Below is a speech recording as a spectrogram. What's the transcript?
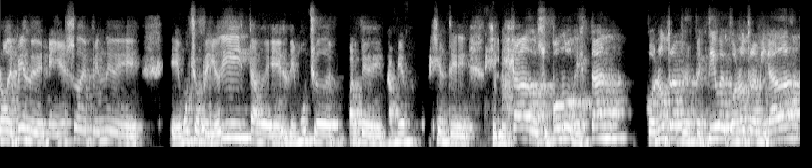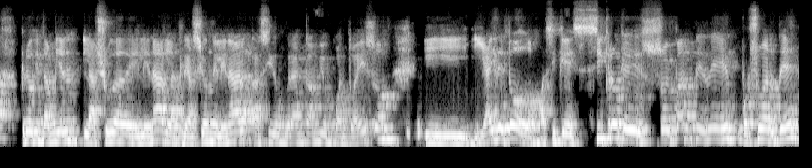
no depende de mí, eso depende de eh, muchos periodistas, de, de mucho parte de también gente del Estado, supongo que están con otra perspectiva y con otra mirada. Creo que también la ayuda de Lenar, la creación de Lenar, ha sido un gran cambio en cuanto a eso y, hay de todo. Así que sí creo que soy parte de, por suerte,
